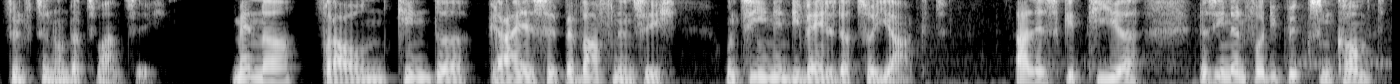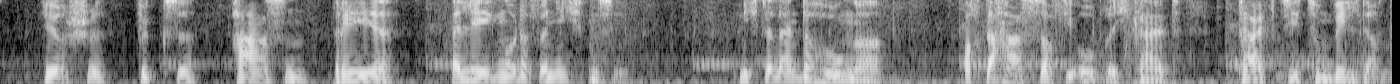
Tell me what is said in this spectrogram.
1520 Männer, Frauen, Kinder, Greise bewaffnen sich und ziehen in die Wälder zur Jagd. Alles Getier, das ihnen vor die Büchsen kommt, Hirsche, Füchse, Hasen, Rehe, erlegen oder vernichten sie. Nicht allein der Hunger, auch der Hass auf die Obrigkeit treibt sie zum Wildern.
